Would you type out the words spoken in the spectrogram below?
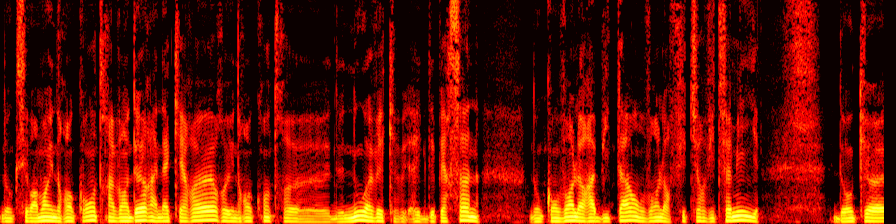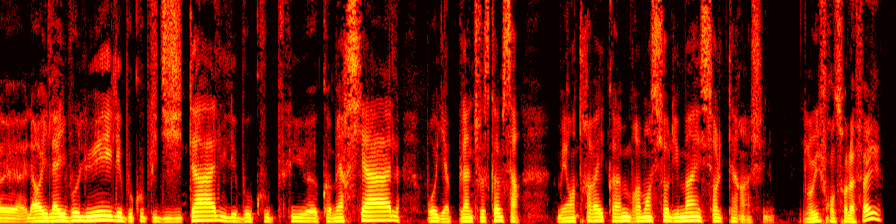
Donc c'est vraiment une rencontre, un vendeur, un acquéreur, une rencontre euh, de nous avec avec des personnes. Donc on vend leur habitat, on vend leur future vie de famille. Donc euh, alors il a évolué, il est beaucoup plus digital, il est beaucoup plus euh, commercial. Bon, il y a plein de choses comme ça, mais on travaille quand même vraiment sur l'humain et sur le terrain chez nous. Oui, François Lafaille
